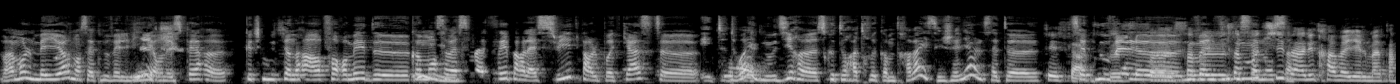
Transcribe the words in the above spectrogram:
vraiment le meilleur dans cette nouvelle vie et on espère euh, que tu nous tiendras informés de comment Oui. ça va se passer par la suite, par le podcast euh, et de, ouais, Ouais. de nous dire euh, ce que tu auras trouvé comme travail. C'est génial cette euh. Cette nouvelle, ça, euh, ça nouvelle me, vie ça qui me motive à aller travailler le matin.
